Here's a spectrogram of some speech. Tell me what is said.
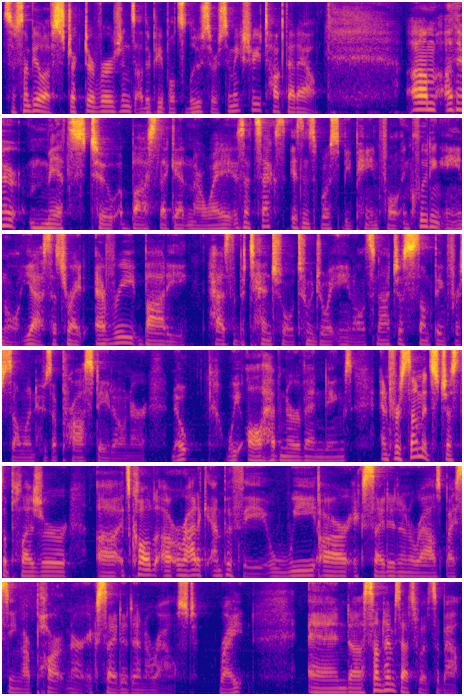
So some people have stricter versions, other people, it's looser. So make sure you talk that out. Um, other myths to bust that get in our way is that sex isn't supposed to be painful, including anal. Yes, that's right. Every body has the potential to enjoy anal. It's not just something for someone who's a prostate owner. Nope. We all have nerve endings. And for some, it's just the pleasure. Uh, it's called uh, erotic empathy. We are excited and aroused by seeing our partner excited and aroused, right? And uh, sometimes that's what it's about.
